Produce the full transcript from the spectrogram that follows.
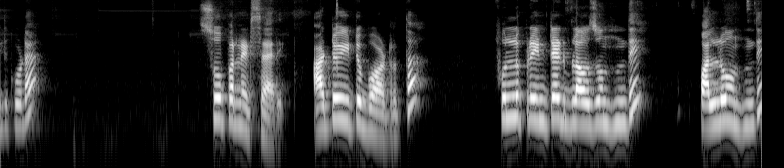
ఇది కూడా సూపర్ నెట్ శారీ. అటు ఇటు బార్డర్తో ఫుల్ ప్రింటెడ్ బ్లౌజ్ ఉంటుంది పళ్ళు ఉంటుంది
